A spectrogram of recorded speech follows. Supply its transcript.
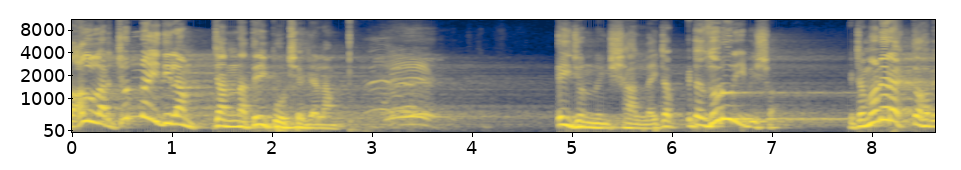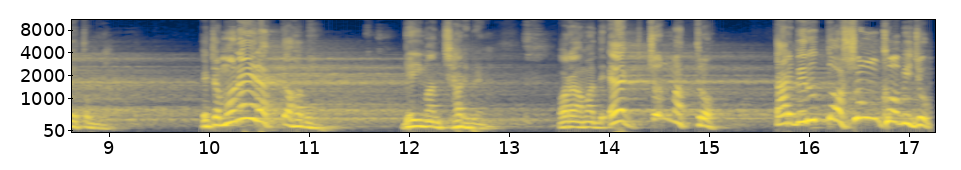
তো আল্লাহর জন্যই দিলাম, জান্নাতেই পৌঁছে গেলাম। এই জন্য ইনশাআল্লাহ, এটা এটা জরুরি বিষয়। এটা মনে রাখতে হবে তোমরা। এটা মনেই রাখতে হবে। বেঈমান ছাড়বে না ওরা আমাদের একজন মাত্র। তার বিরুদ্ধে অসংখ্য অভিযোগ।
